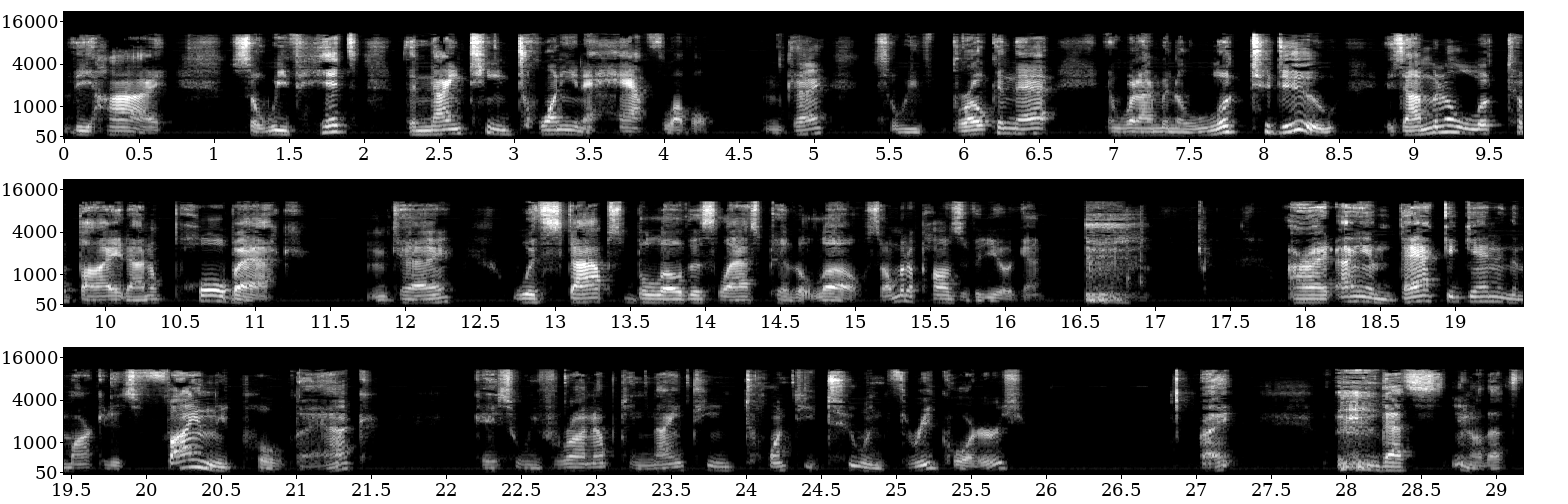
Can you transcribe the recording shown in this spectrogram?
the high. So we've hit the 1920 and a half level. Okay, so we've broken that, and what I'm going to look to do is I'm going to look to buy it on a pullback okay, with stops below this last pivot low. So I'm going to pause the video again. All right, I am back again, and the market is finally pulled back. Okay, so we've run up to 1922 and three quarters, right? that's, you know, that's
